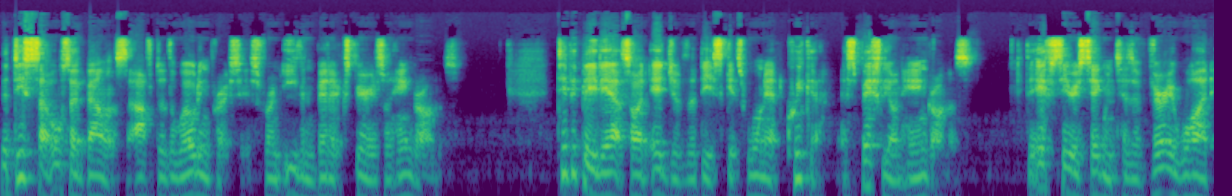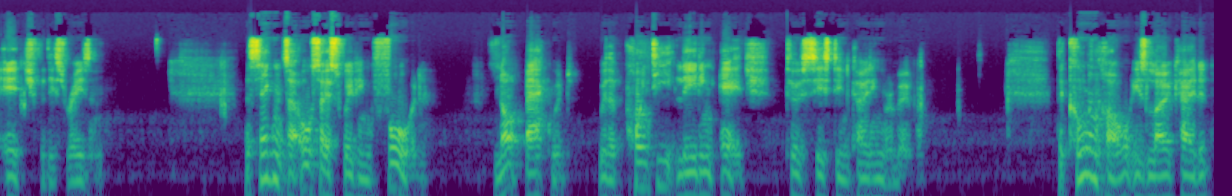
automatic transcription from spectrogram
The discs are also balanced after the welding process for an even better experience on hand grinders. Typically the outside edge of the disc gets worn out quicker, especially on hand grinders. The F-Series segment has a very wide edge for this reason. The segments are also sweeping forward, not backward, with a pointy leading edge to assist in coating removal. The cooling hole is located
